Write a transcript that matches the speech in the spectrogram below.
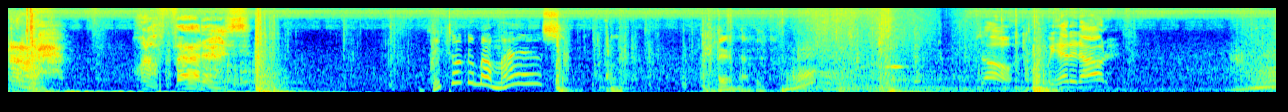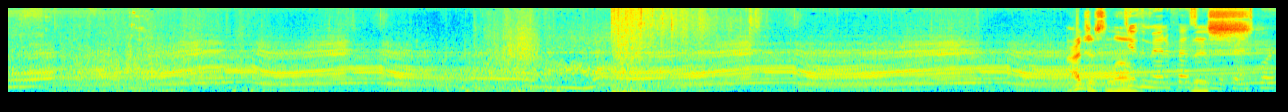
What a fat ass. Is he talking about my ass? Better not be. So, we headed out? I just love Do you have the manifest from the this transport?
